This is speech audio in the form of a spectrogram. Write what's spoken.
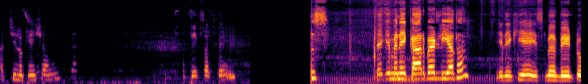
अच्छी लोकेशन है। देख सकते हैं। देखिए, मैंने एक कार बेड लिया था। ये देखिए, इसमें बेटू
